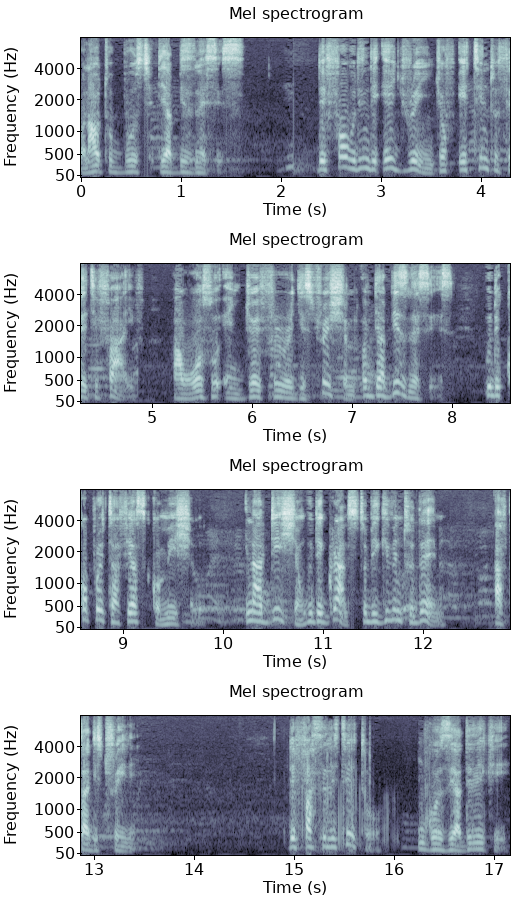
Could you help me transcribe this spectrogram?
on how to boost their businesses. They fall within the age range of 18 to 35 and will also enjoy free registration of their businesses with the Corporate Affairs Commission, in addition with the grants to be given to them after this training. The facilitator, Ngozi Adeleke,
